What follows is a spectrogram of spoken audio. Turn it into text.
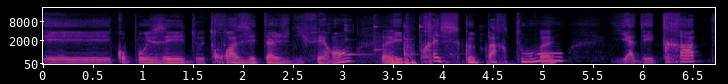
est composé de trois étages différents, Ouais. mais presque partout Ouais. il y a des trappes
